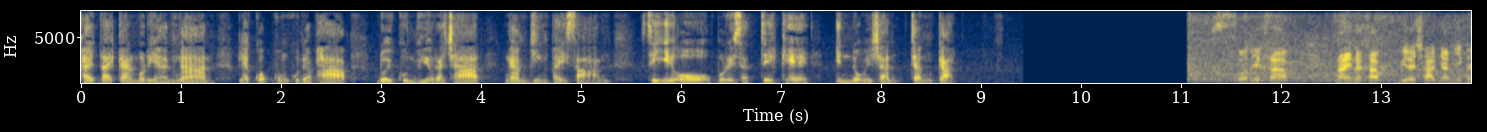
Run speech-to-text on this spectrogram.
ภายใต้การบริหารงานและควบคุมคุณภาพ โดยคุณวีรชาติ งามยิ่งไพศาล CEO บริษัท JK Innovation จำกัด สวัสดีครับนายนะครับวีรชาติงามยิ่งไพ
